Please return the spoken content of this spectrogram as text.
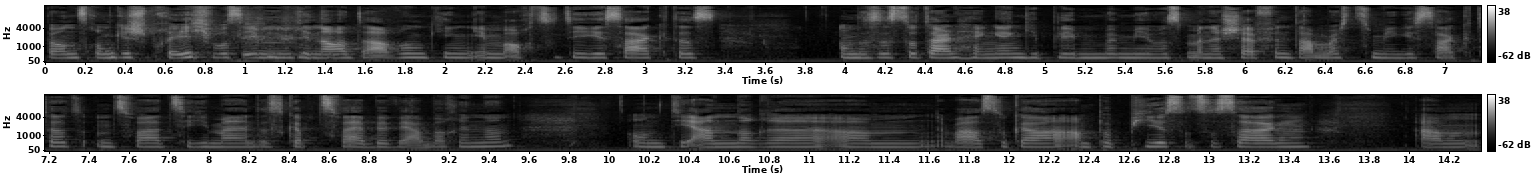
bei unserem Gespräch, wo es eben genau darum ging, eben auch zu dir gesagt, dass, und das ist total hängen geblieben bei mir, was meine Chefin damals zu mir gesagt hat. Und zwar hat sie gemeint, es gab zwei Bewerberinnen und die andere ähm, war sogar am Papier sozusagen ähm,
